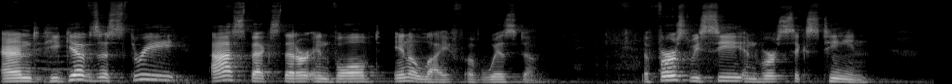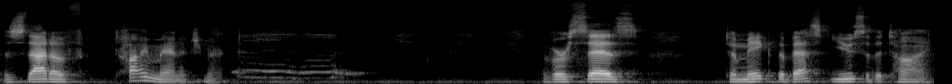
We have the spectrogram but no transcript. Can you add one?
And he gives us three aspects that are involved in a life of wisdom. The first we see in verse 16 is that of time management. The verse says to make the best use of the time.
